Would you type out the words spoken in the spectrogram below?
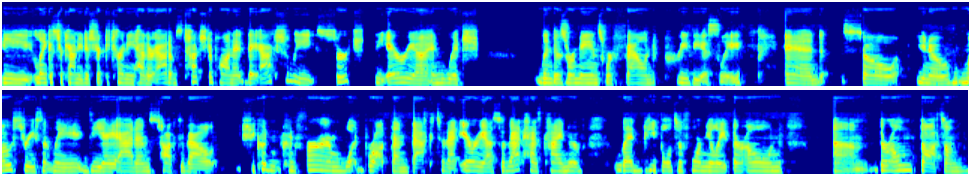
the Lancaster County District Attorney Heather Adams touched upon it. They actually searched the area in which Linda's remains were found previously. And so, you know, most recently, DA Adams talked about she couldn't confirm what brought them back to that area. So that has kind of led people to formulate their own um, their own thoughts on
